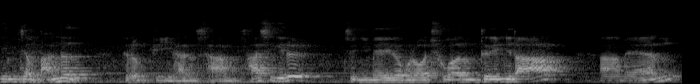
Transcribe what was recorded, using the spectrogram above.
인정받는 그런 귀한 삶 사시기를 주님의 이름으로 축원드립니다. 아멘.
